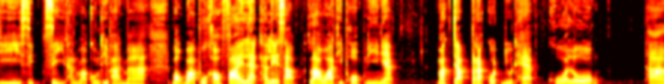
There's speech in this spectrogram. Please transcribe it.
ที่ 14 ธันวาคมที่ผ่านมา บอกว่าภูเขาไฟและทะเลสาบลาวาที่พบนี้เนี่ยมักจะปรากฏอยู่แถบขั้วโลก ทาง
